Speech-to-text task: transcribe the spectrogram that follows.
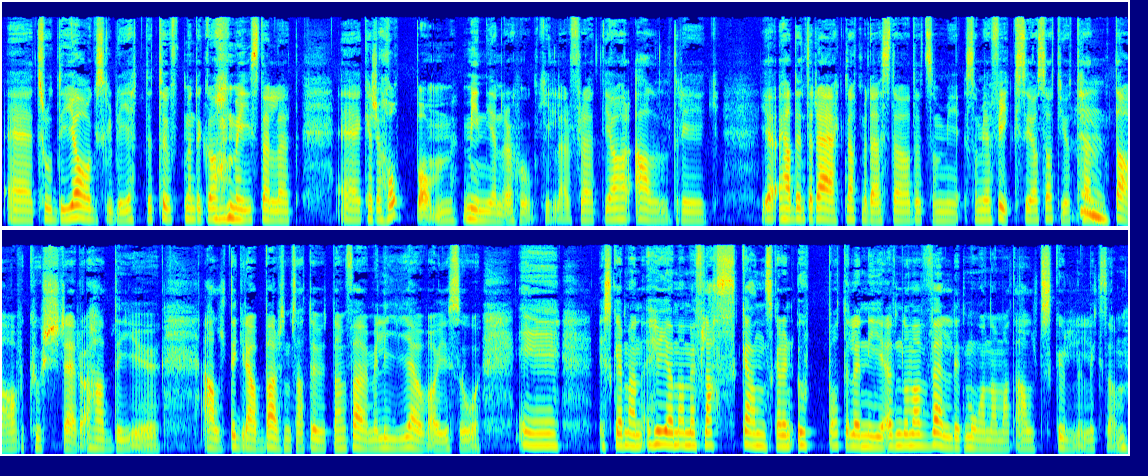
eh, trodde jag skulle bli jättetufft men det gav mig istället eh, kanske hopp om min generation killar för att jag har aldrig jag hade inte räknat med det stödet som, som jag fick så jag satt ju och mm. tenta mm. av kurser och hade ju alltid grabbar som satt utanför med lia och var ju så eh, ska man, hur gör man med flaskan, ska den uppåt eller ner? Alltså, de var väldigt måna om att allt skulle liksom,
